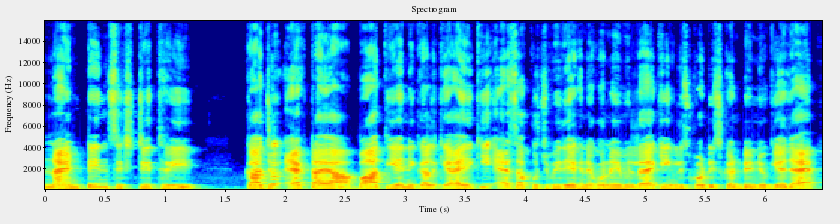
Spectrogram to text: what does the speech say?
1963 का जो एक्ट आया, बात ये निकल के आई कि ऐसा कुछ भी देखने को नहीं मिल रहा है कि इंग्लिश को डिसकंटिन्यू किया जाए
